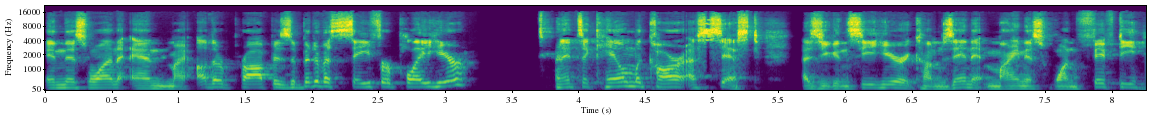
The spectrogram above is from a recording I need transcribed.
in this one. And my other prop is a bit of a safer play here. And it's a Cale Makar assist. As you can see here, it comes in at minus 150.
